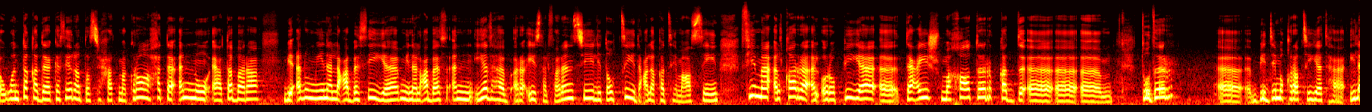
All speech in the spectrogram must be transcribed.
وانتقد كثيرا تصريحات ماكرون حتى أنه اعتبر بأنه من العبثية من العبث أن يذهب الرئيس الفرنسي لتوطيد علاقته مع الصين فيما القارة الأوروبية تعيش مخاطر مخاطر قد آه، آه، تضر آه، بديمقراطيتها إلى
